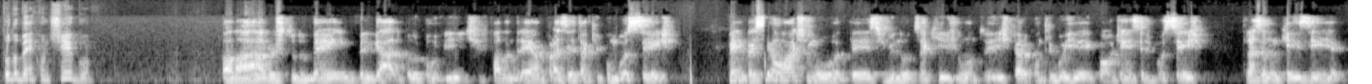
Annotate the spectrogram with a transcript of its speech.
Tudo bem contigo? Fala, Aros, tudo bem? Obrigado pelo convite. Fala, André, é um prazer estar aqui com vocês. Bem, vai ser ótimo ter esses minutos aqui junto e espero contribuir com a audiência de vocês, trazendo um case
